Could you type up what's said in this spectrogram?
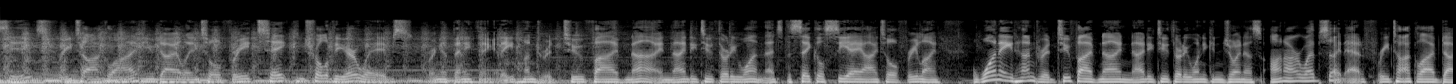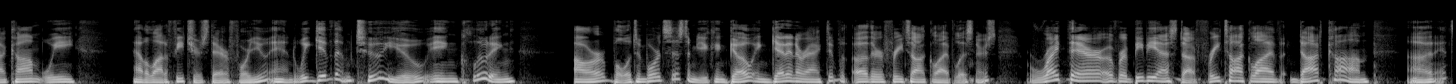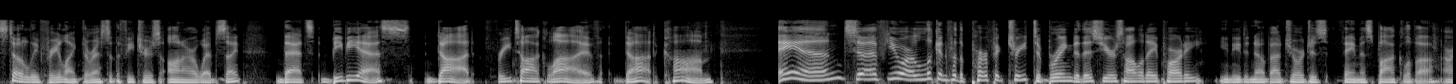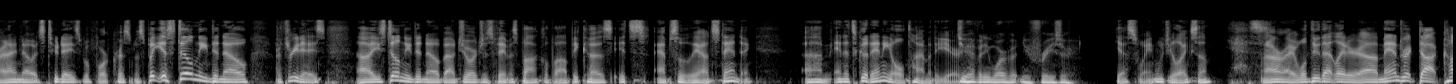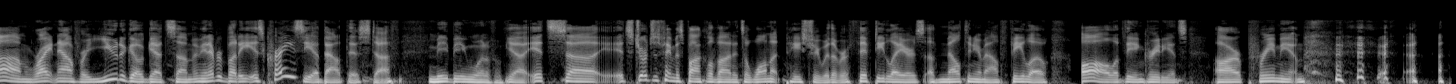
This is Free Talk Live. You dial in toll free, take control of the airwaves, bring up anything at 800 259 9231. That's the SACL CAI toll free line. 1 800 259 9231. You can join us on our website at freetalklive.com. We have a lot of features there for you, and we give them to you, including our bulletin board system. You can go and get interactive with other Free Talk Live listeners right there over at bbs.freetalklive.com. Uh, it's totally free, like the rest of the features on our website. That's bbs.freetalklive.com. And uh, if you are looking for the perfect treat to bring to this year's holiday party, you need to know about George's famous baklava. All right, I know it's two days before Christmas, but you still need to know, or three days, uh, you still need to know about George's famous baklava because it's absolutely outstanding. Um, and it's good any old time of the year. Do you have any more of it in your freezer? Yes, Wayne. Would you like some? Yes. All right, we'll do that later. Uh, Mandrik.com right now for you to go get some. I mean, everybody is crazy about this stuff. Me being one of them. Yeah, it's uh, it's George's famous baklava. It's a walnut pastry with over 50 layers of melt in your mouth phyllo. All of the ingredients are premium.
